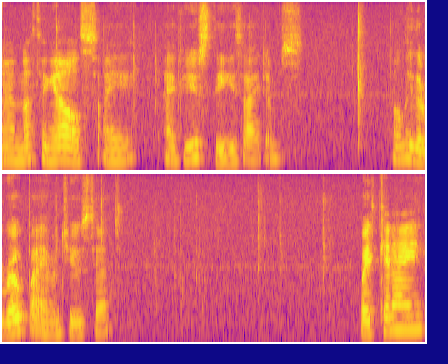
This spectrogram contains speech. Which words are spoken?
and nothing else. I I've used these items. Only the rope I haven't used yet. Wait, can I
